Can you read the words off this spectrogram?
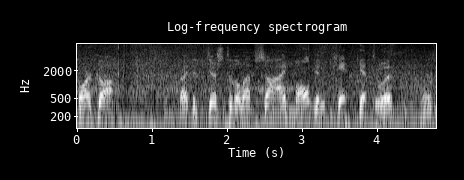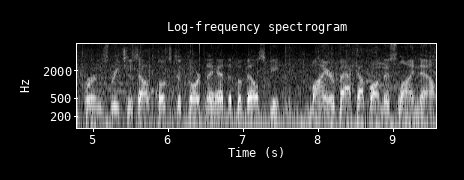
Barkov tried to dish to the left side. Malgin can't get to it as Burns reaches out, pokes to Thornton ahead to Pavelski. Meier back up on this line now.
